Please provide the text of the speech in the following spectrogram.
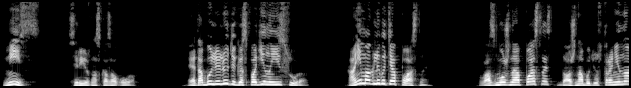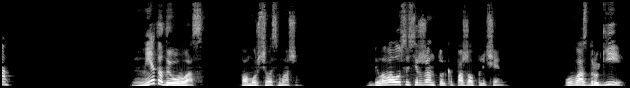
«Мисс!» — серьезно сказал Олаф. «Это были люди господина Исура. Они могли быть опасны. Возможная опасность должна быть устранена». «Методы у вас!» — поморщилась Маша. Беловолосый сержант только пожал плечами. «У вас другие.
